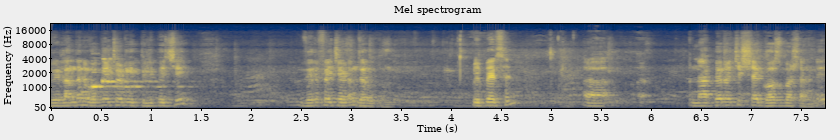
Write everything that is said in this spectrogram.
వీళ్ళందరినీ ఒకే చోటికి పిలిపించి వెరిఫై చేయడం జరుగుతుంది. మీ పేరు సార్? నా పేరు వచ్చి షేక్ గౌస్ బాషా అండి.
